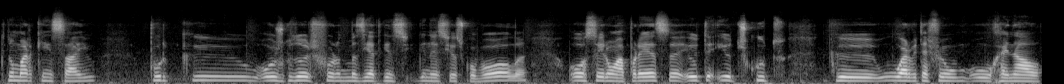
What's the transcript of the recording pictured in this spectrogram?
que não marca ensaio porque ou os jogadores foram demasiado gananciosos com a bola ou saíram à pressa. Eu, te, eu discuto que o árbitro foi o, o Reinal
